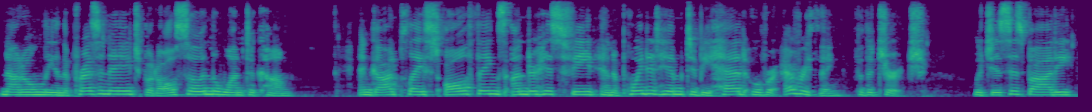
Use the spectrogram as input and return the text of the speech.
not only in the present age, but also in the one to come. And God placed all things under his feet and appointed him to be head over everything for the church, which is his body,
